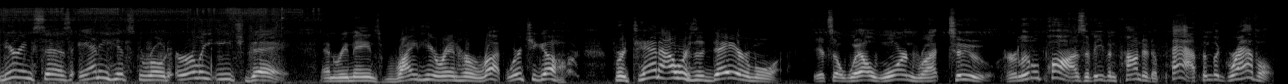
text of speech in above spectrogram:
Nearing says Annie hits the road early each day and remains right here in her rut. Where'd she go? For 10 hours a day or more. It's a well worn rut, too. Her little paws have even pounded a path in the gravel.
